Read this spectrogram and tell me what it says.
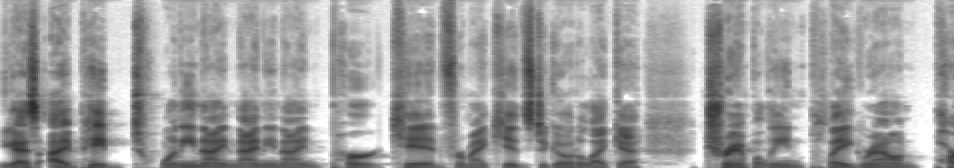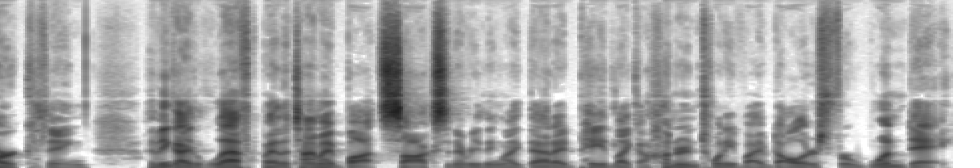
You guys, I paid $29.99 per kid for my kids to go to like a trampoline playground park thing. I think I left by the time I bought socks and everything like that, I'd paid like $125 for one day.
